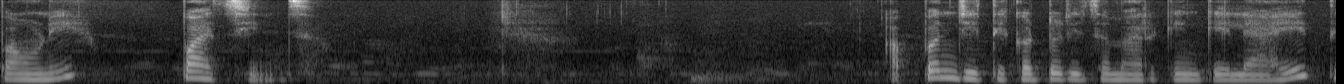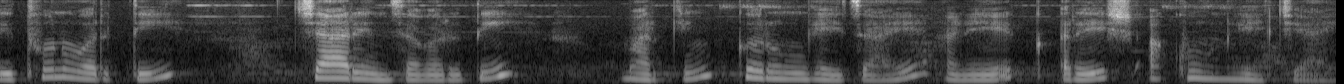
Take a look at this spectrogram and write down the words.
पावणे पाच इंच. आपण जिथे कटोरीचं मार्किंग केलं आहे तिथून वरती चार इंचावरती मार्किंग करून घ्यायचं आहे आणि एक रेष आखवून घ्यायची आहे.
